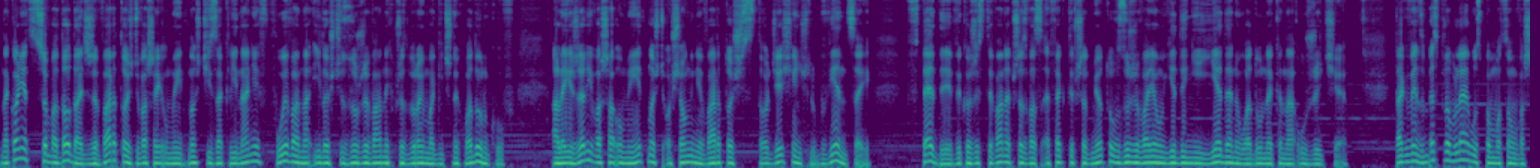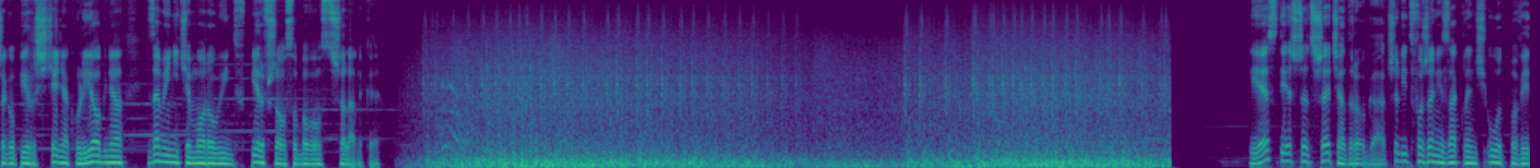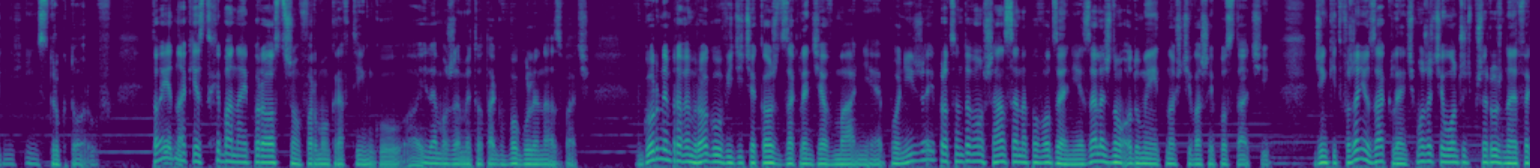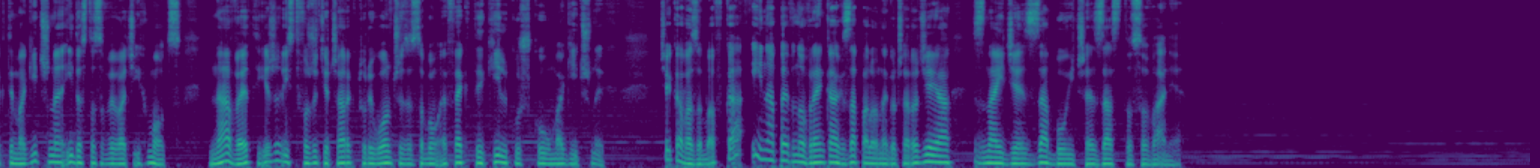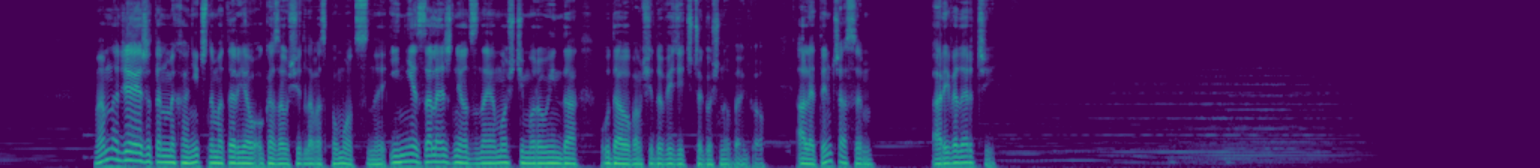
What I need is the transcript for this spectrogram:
Na koniec trzeba dodać, że wartość waszej umiejętności zaklinanie wpływa na ilość zużywanych przez broń magicznych ładunków, ale jeżeli wasza umiejętność osiągnie wartość 110 lub więcej, wtedy wykorzystywane przez was efekty przedmiotów zużywają jedynie jeden ładunek na użycie. Tak więc bez problemu z pomocą waszego pierścienia kuli ognia zamienicie Morrowind w pierwszoosobową strzelankę. Jest jeszcze trzecia droga, czyli tworzenie zaklęć u odpowiednich instruktorów. To jednak jest chyba najprostszą formą craftingu, o ile możemy to tak w ogóle nazwać. W górnym prawym rogu widzicie koszt zaklęcia w manie, poniżej procentową szansę na powodzenie, zależną od umiejętności waszej postaci. Dzięki tworzeniu zaklęć możecie łączyć przeróżne efekty magiczne i dostosowywać ich moc, nawet jeżeli stworzycie czar, który łączy ze sobą efekty kilku szkół magicznych. Ciekawa zabawka i na pewno w rękach zapalonego czarodzieja znajdzie zabójcze zastosowanie. Mam nadzieję, że ten mechaniczny materiał okazał się dla Was pomocny i niezależnie od znajomości Morrowinda udało Wam się dowiedzieć czegoś nowego. Ale tymczasem, arrivederci.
